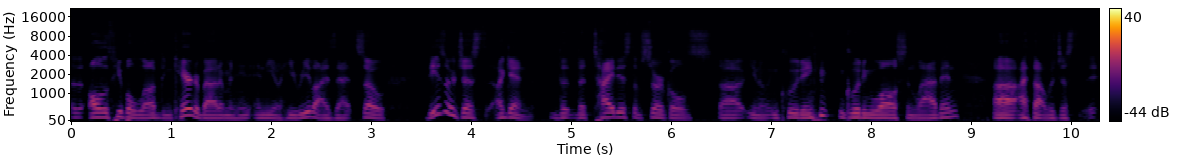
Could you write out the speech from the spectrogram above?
uh, all those people loved and cared about him and, and you know he realized that. So these are just again the the tightest of circles uh, you know including including walsh and lavin uh, i thought was just it,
